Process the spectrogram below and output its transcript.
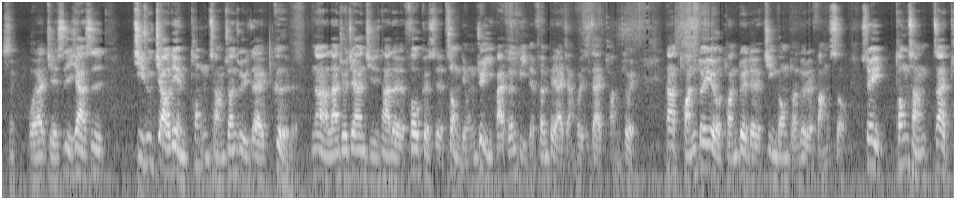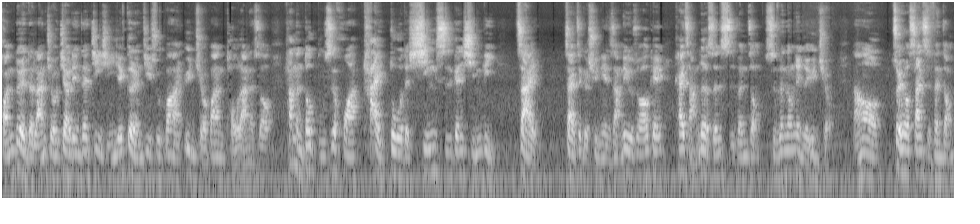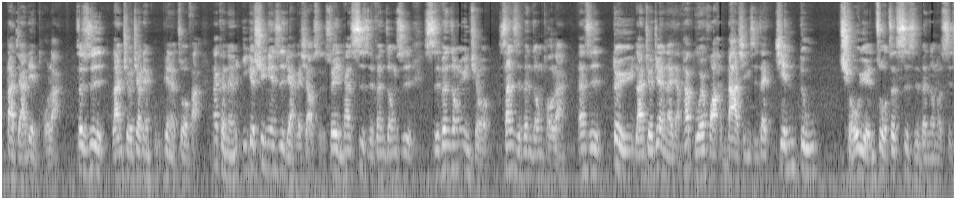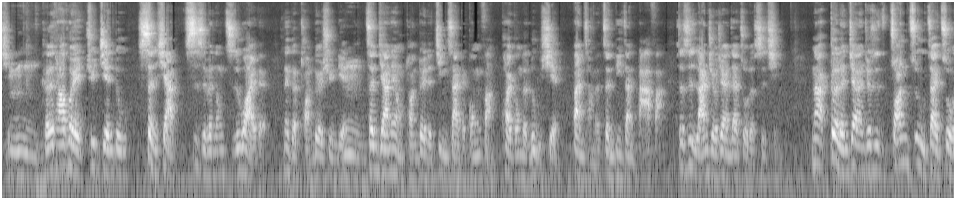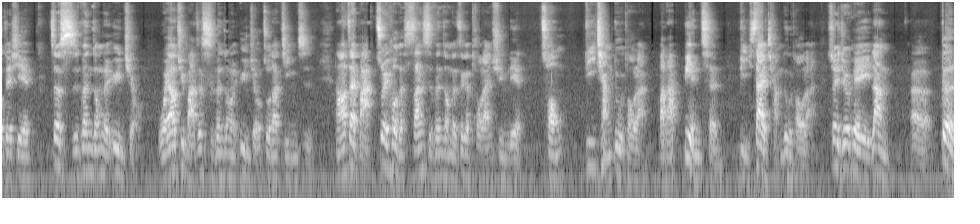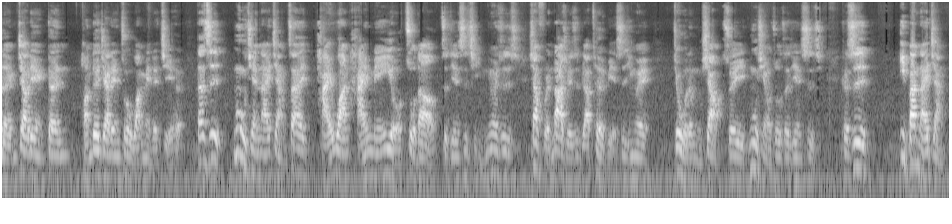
是我来解释一下，是技术教练通常专注于在个人，那篮球教练其实他的 focus 的重点，我们就以百分比的分配来讲，会是在团队。那团队又有团队的进攻，团队的防守，所以通常在团队的篮球教练在进行一些个人技术，包含运球、包含投篮的时候，他们都不是花太多的心思跟心力在。在这个训练上，例如说，OK，开场热身十分钟，十分钟练个运球，然后最后三十分钟大家练投篮，这就是篮球教练普遍的做法。那可能一个训练是两个小时，所以你看四十分钟是十分钟运球，三十分钟投篮。但是对于篮球教练来讲，他不会花很大心思在监督球员做这四十分钟的事情，嗯，可是他会去监督剩下四十分钟之外的。那个团队训练，嗯，增加那种团队的竞赛的攻防、快攻的路线、半场的阵地战打法，这是篮球教练在做的事情。那个人教练就是专注在做这些，这十分钟的运球，我要去把这十分钟的运球做到精致，然后再把最后的三十分钟的这个投篮训练，从低强度投篮把它变成比赛强度投篮，所以就可以让呃个人教练跟团队教练做完美的结合。但是目前来讲，在台湾还没有做到这件事情，因为是像辅仁大学是比较特别，是因为就我的母校，所以目前有做这件事情。可是，一般来讲，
